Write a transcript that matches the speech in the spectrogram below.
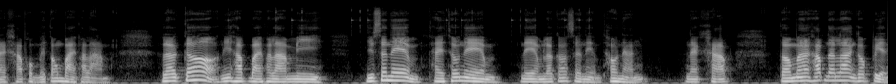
นะครับ ผมไม่ต้อง by พาราม แล้วก็นี่ครับ by พารามมี username title name name แล้วก็ surname เท่านั้นนะครับ ต่อมาครับด้านล่างก็เปลี่ยน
